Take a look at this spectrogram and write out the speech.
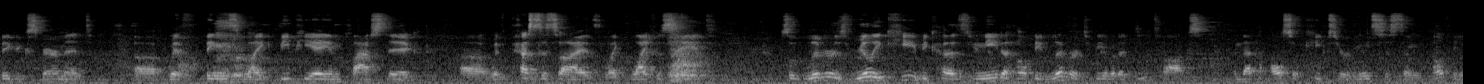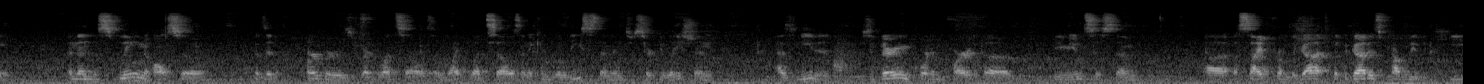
big experiment uh, with things like BPA in plastic, uh, with pesticides like glyphosate. So liver is really key because you need a healthy liver to be able to detox, and that also keeps your immune system healthy. And then the spleen also, because it harbors red blood cells and white blood cells, and it can release them into circulation as needed. It's a very important part of the immune system, uh, aside from the gut, but the gut is probably the key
